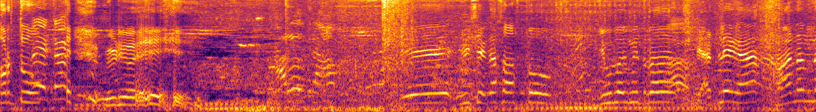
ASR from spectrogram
करतो. व्हिडिओ हे विषय कसा असतो? जीवलग मित्र भेटले का? आनंद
